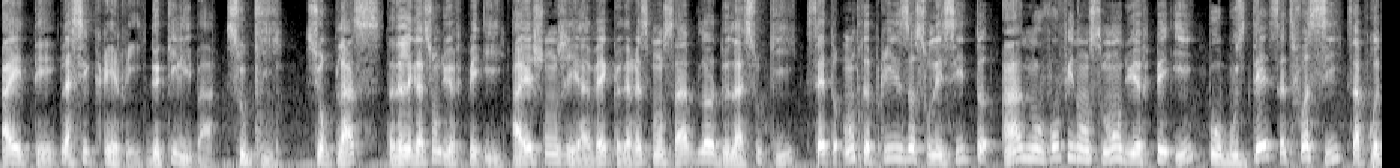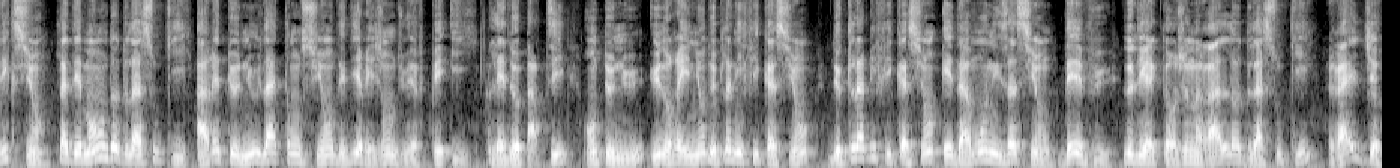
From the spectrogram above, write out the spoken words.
a été la sucrerie de Kiliba, Souki. Sur place, la délégation du FPI a échangé avec les responsables de la Souki. Cette entreprise sollicite un nouveau financement du FPI pour booster cette fois-ci sa production. La demande de la Souki a retenu l'attention des dirigeants du FPI. Les deux parties ont tenu une réunion de planification, de clarification et d'harmonisation des vues. Le directeur général de la Souki, Reg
